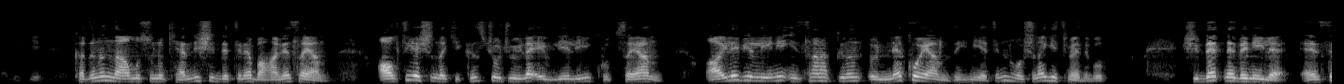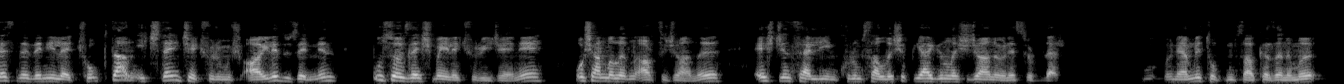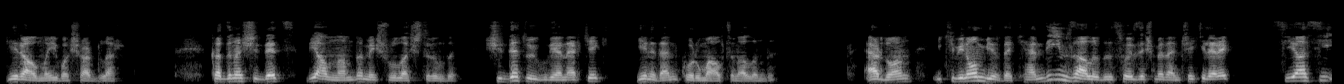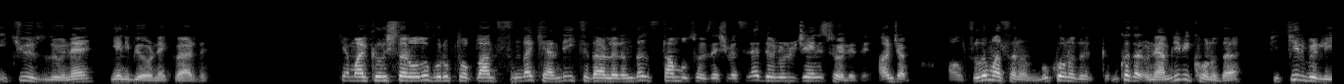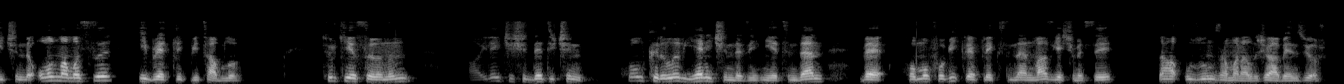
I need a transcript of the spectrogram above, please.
Tabii ki kadının namusunu kendi şiddetine bahane sayan, 6 yaşındaki kız çocuğuyla evliliği kutsayan, aile birliğini insan hakkının önüne koyan zihniyetinin hoşuna gitmedi bu. Şiddet nedeniyle, ensest nedeniyle çoktan içten içe çürümüş aile düzeninin bu sözleşmeyle çürüyeceğini, boşanmaların artacağını, eşcinselliğin kurumsallaşıp yaygınlaşacağını öne sürdüler. Bu önemli toplumsal kazanımı geri almayı başardılar. Kadına şiddet bir anlamda meşrulaştırıldı. Şiddet uygulayan erkek yeniden koruma altına alındı. Erdoğan 2011'de kendi imzaladığı sözleşmeden çekilerek siyasi ikiyüzlülüğüne yeni bir örnek verdi. Kemal Kılıçdaroğlu grup toplantısında kendi iktidarlarında İstanbul Sözleşmesi'ne dönüleceğini söyledi. Ancak altılı masanın bu konuda bu kadar önemli bir konuda fikir birliği içinde olmaması ibretlik bir tablo. Türkiye sığının aile içi şiddet için kol kırılır yen içinde zihniyetinden ve homofobik refleksinden vazgeçmesi daha uzun zaman alacağı benziyor.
